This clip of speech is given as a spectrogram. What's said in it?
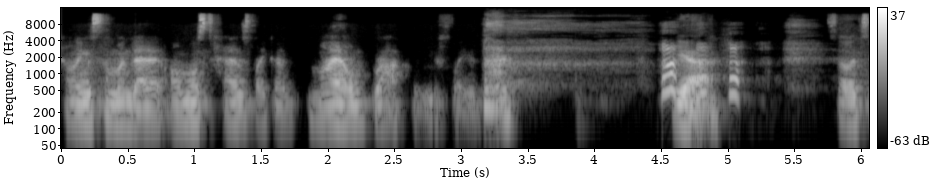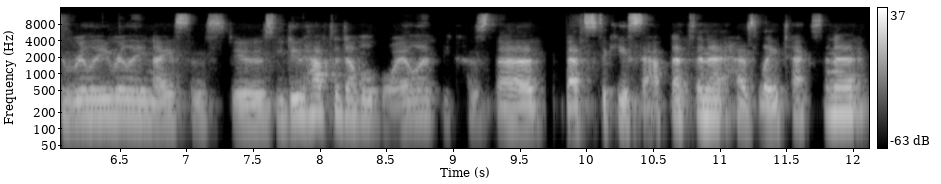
telling someone that it almost has like a mild broccoli flavor. yeah. So it's really, really nice in stews. You do have to double boil it because the that sticky sap that's in it has latex in it.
